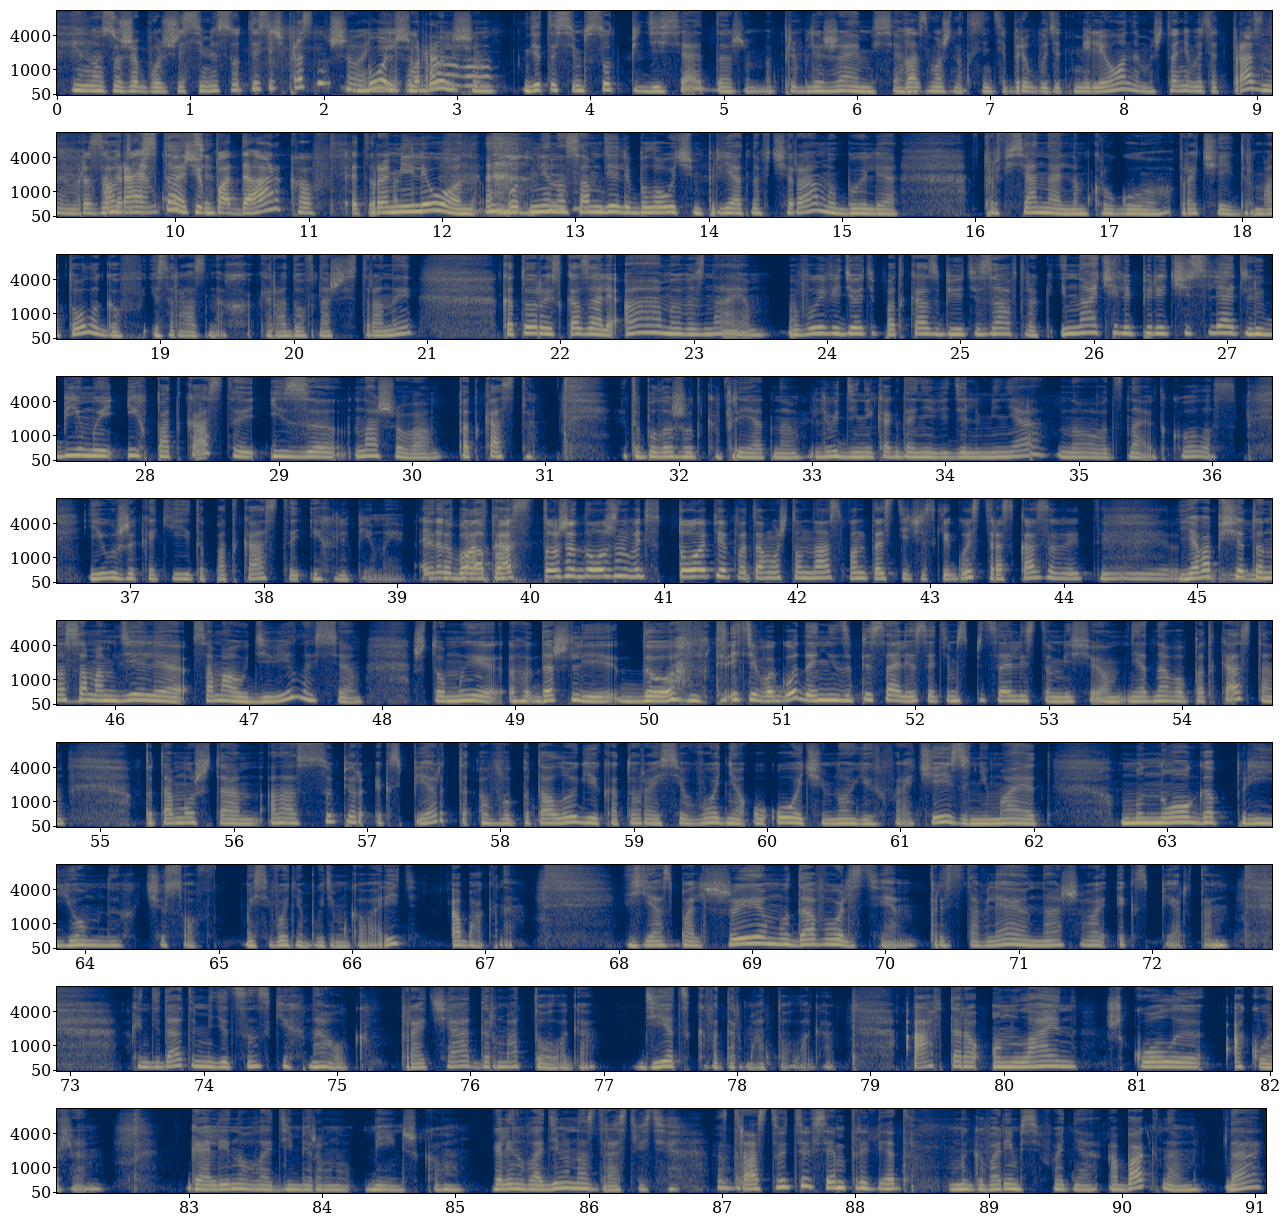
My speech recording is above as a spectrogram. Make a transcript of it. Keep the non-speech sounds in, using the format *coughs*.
И у нас уже больше 700 тысяч прослушиваний. Больше, Ура! больше. Где-то 750 даже. Мы приближаемся. Возможно, к сентябрю будет миллион, и мы что-нибудь отпразднуем, разыграем а вот, кстати, кучу подарков. Это про так... миллион. Вот мне на самом деле было очень приятно вчера. Мы были профессиональном кругу врачей-дерматологов из разных городов нашей страны, которые сказали, а, мы вы знаем, вы ведете подкаст «Бьюти Завтрак» и начали перечислять любимые их подкасты из нашего подкаста. Это было жутко приятно. Люди никогда не видели меня, но вот знают голос. И уже какие-то подкасты их любимые. Этот Это подкаст была... тоже должен быть в топе, потому что у нас фантастический гость рассказывает. И... Я вообще-то и... на самом деле сама удивилась, что мы э, дошли до *laughs* третьего года и не записали с этим специалистом еще ни одного подкаста, потому что она супер эксперт в патологии, которая сегодня у очень многих врачей занимает много приемных часов. Мы сегодня будем говорить об акне. Я с большим удовольствием представляю нашего эксперта, кандидата медицинских наук, врача-дерматолога, детского дерматолога, автора онлайн-школы о коже, Галину Владимировну Меньшкову. Галина Владимировна, здравствуйте. Здравствуйте, всем привет. Мы говорим сегодня об акне, да,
